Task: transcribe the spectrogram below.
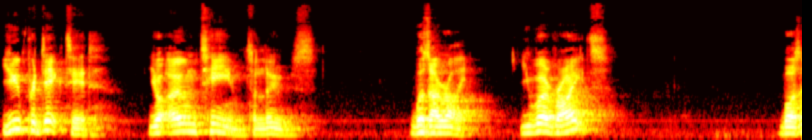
You predicted your own team to lose. Was I right? You were right. Was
